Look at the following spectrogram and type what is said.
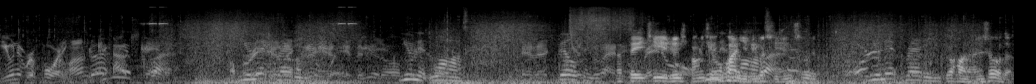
Unit reporting. Outstanding. Unit ready. Unit lost. Building. 那飞机人强行换你这个实验室， Unit ready. 有好难受的。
